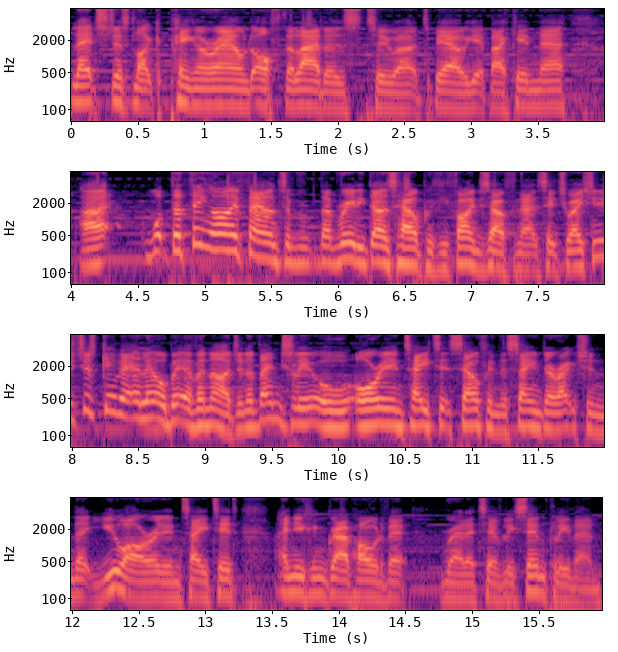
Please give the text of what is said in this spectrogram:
Let's just like ping around off the ladders to uh, to be able to get back in there. Uh, what the thing I found to, that really does help if you find yourself in that situation is just give it a little bit of a nudge, and eventually it will orientate itself in the same direction that you are orientated, and you can grab hold of it relatively simply then.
